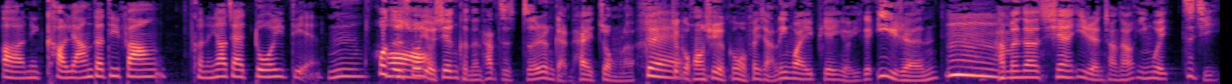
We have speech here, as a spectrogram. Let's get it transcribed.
呃，你考量的地方可能要再多一点。嗯，或者说哦有些人可能他责责任感太重了。对，这个黄轩有跟我分享另外一篇，有一个艺人，嗯，他们呢现在艺人常常因为自己。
